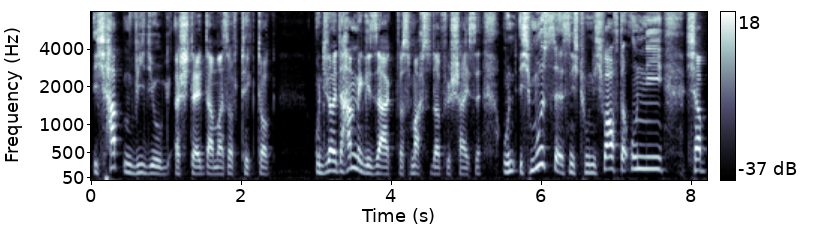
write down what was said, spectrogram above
ich habe ein Video erstellt damals auf TikTok. Und die Leute haben mir gesagt, was machst du da für Scheiße? Und ich musste es nicht tun. Ich war auf der Uni, ich habe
